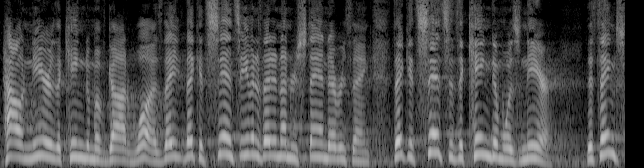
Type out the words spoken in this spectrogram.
how near the kingdom of God was. They, they could sense, even if they didn't understand everything, they could sense that the kingdom was near, that things,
